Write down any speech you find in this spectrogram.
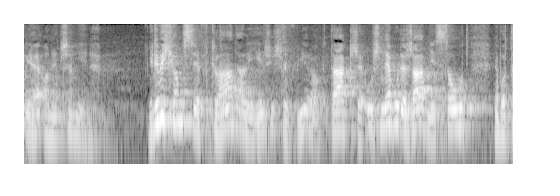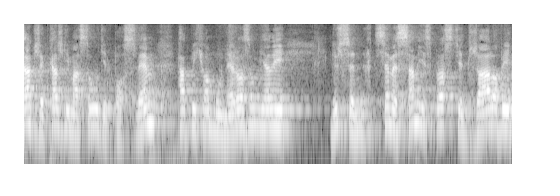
je o něčem jiném. Kdybychom si vkládali Ježíšův výrok tak, že už nebude žádný soud, nebo tak, že každý má soudit po svém, pak bychom mu nerozuměli. Když se chceme sami zprostit žáloby,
